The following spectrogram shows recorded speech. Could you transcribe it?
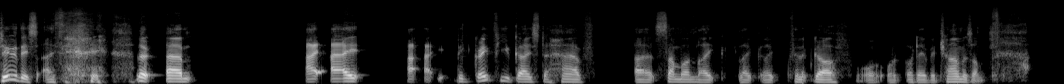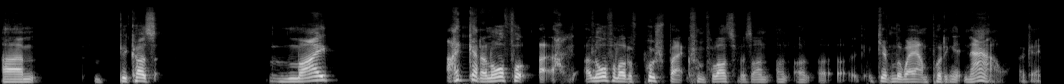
do this, I think, look, um, I, I, I, it'd be great for you guys to have uh, someone like like like Philip Goff or, or, or David Chalmers on, um, because my I get an awful uh, an awful lot of pushback from philosophers on, on, on uh, given the way I'm putting it now. Okay,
